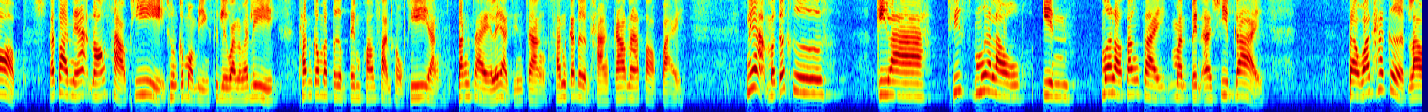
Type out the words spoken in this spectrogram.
อบ แล้วตอนนี้น้องสาวพี่ทุนกระหม่อมหญิงสิริวัณวลี ท่านก็มาเติมเต็มความฝันของพี่อย่างตั้งใจและอย่างจริงจัง ท่านก็เดินทางก้าวหน้าต่อไป เนี่ยมันก็คือกีฬาที่เมื่อเราอินเมื่อเราตั้งใจมันเป็นอาชีพได้ แต่ว่าถ้าเกิดเรา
